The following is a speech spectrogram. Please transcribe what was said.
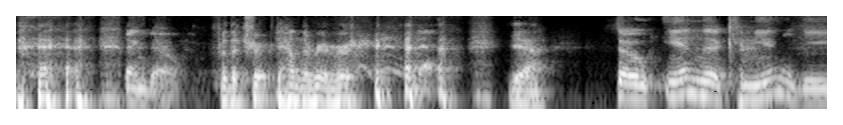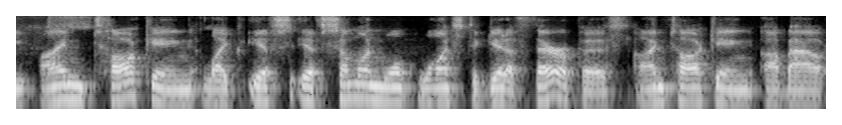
Bingo. For the trip down the river. yeah. yeah. So in the community, I'm talking like if if someone w- wants to get a therapist, I'm talking about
